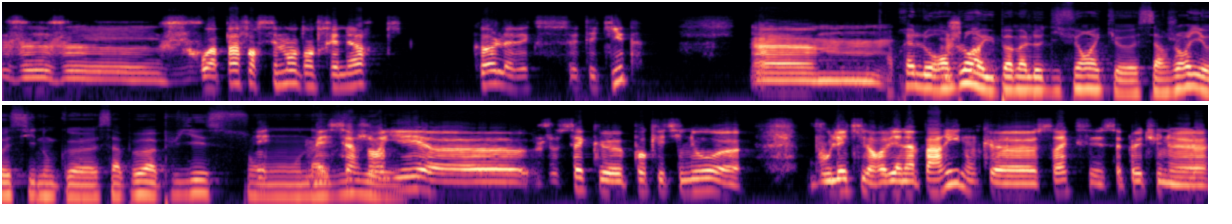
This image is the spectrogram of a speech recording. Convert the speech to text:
je, je je vois pas forcément d'entraîneur qui colle avec cette équipe. Euh, Après, Laurent Blanc a eu pas mal de différends avec euh, Serge Aurier aussi, donc euh, ça peut appuyer son mais, Mais Serge Aurier, je sais que Pochettino voulait qu'il revienne à Paris, donc c'est vrai que ça peut être une,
